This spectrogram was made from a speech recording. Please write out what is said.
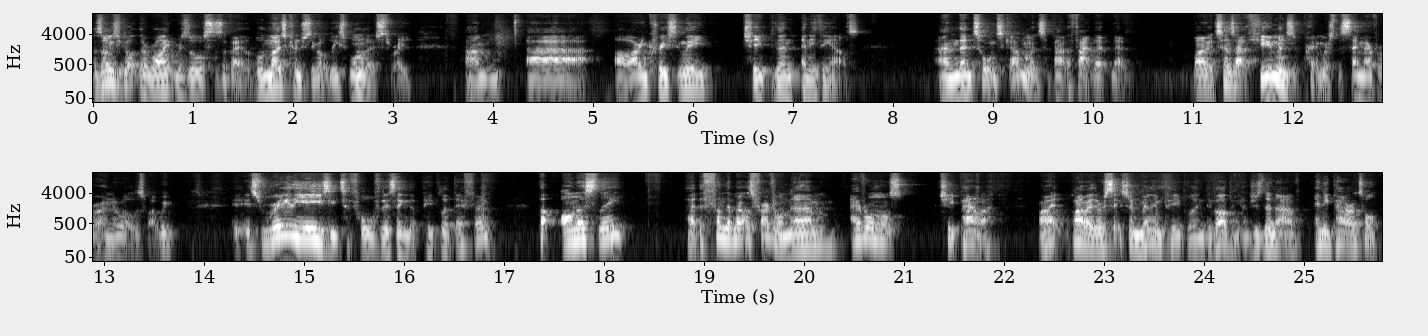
as long as you've got the right resources available, most countries have got at least one of those three, um, uh, are increasingly cheaper than anything else. And then talking to governments about the fact that, that well, it turns out humans are pretty much the same everywhere in the world as well. We, it's really easy to fall for this thing that people are different. But honestly, like the fundamentals for everyone, um, everyone wants cheap power, right? By the way, there are 600 million people in developing countries that don't have any power at all,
